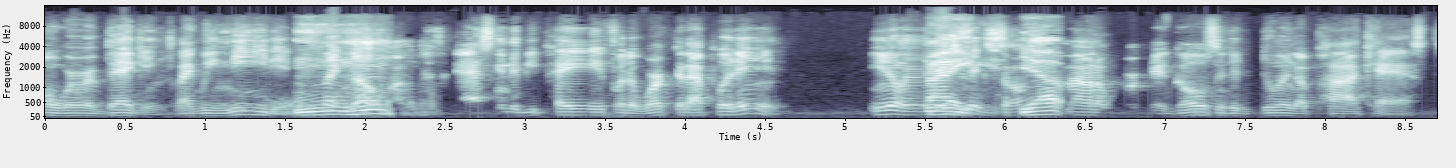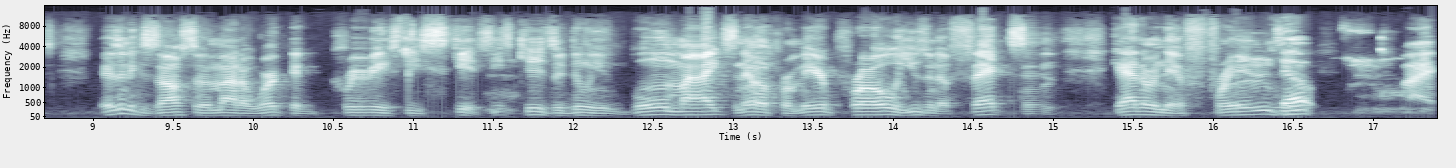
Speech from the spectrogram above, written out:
or we're begging, like we need it. It's like no, Mhm. I'm just asking to be paid for the work that I put in. You know, and Right. there's an exhaustive Yep. amount of work that goes into doing a podcast. There's an exhaustive amount of work that creates these skits. These kids are doing boom mics and they're on Premiere Pro using effects and gathering their friends and Yep. buy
